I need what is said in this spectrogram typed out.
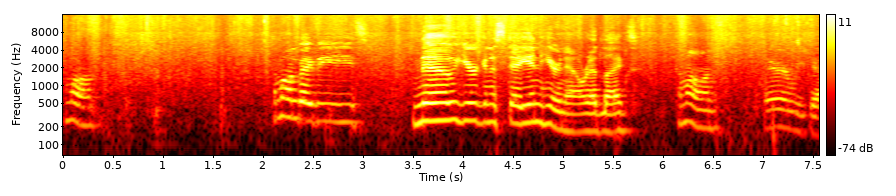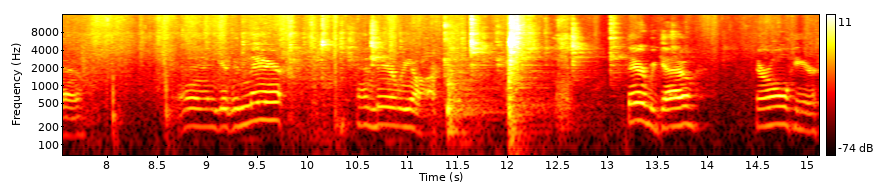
Come on. Come on, babies. No, you're going to stay in here now, Red Legs. Come on. There we go. And get in there. And there we are. There we go. They're all here.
